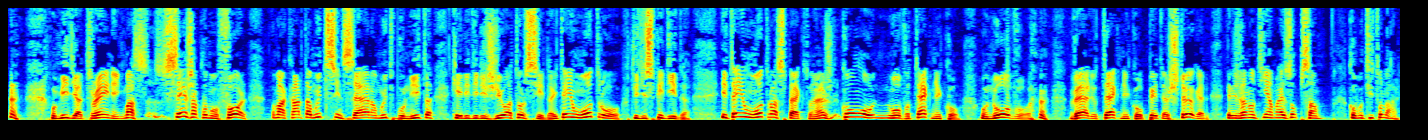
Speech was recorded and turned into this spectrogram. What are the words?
o media training, mas seja como for, é uma carta muito sincera, muito bonita que ele dirigiu a torcida. E tem um outro de despedida. E tem um outro aspecto, né? Com o novo técnico, o novo velho técnico Peter Stöger, ele já não tinha mais opção como titular.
